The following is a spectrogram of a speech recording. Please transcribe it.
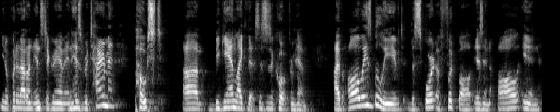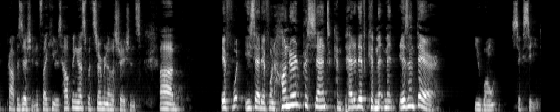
you know put it out on Instagram. And his retirement post um, began like this. This is a quote from him. I've always believed the sport of football is an all in proposition. It's like he was helping us with sermon illustrations. Um, if he said, if 100% competitive commitment isn't there, you won't succeed.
